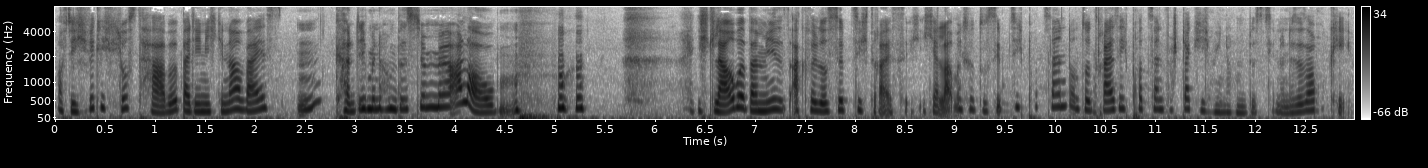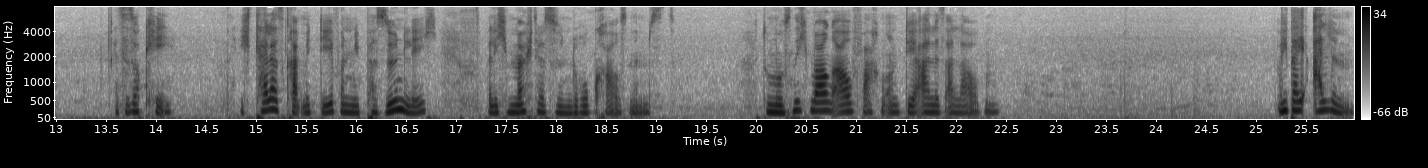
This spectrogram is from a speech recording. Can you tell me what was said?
auf die ich wirklich Lust habe, bei denen ich genau weiß, hm, könnte ich mir noch ein bisschen mehr erlauben. ich glaube, bei mir ist es aktuell so 70-30. Ich erlaube mich so zu 70 Prozent und zu 30 Prozent verstecke ich mich noch ein bisschen. Und das ist auch okay. Es ist okay. Ich teile das gerade mit dir von mir persönlich, weil ich möchte, dass du den Druck rausnimmst. Du musst nicht morgen aufwachen und dir alles erlauben. Wie bei allem.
